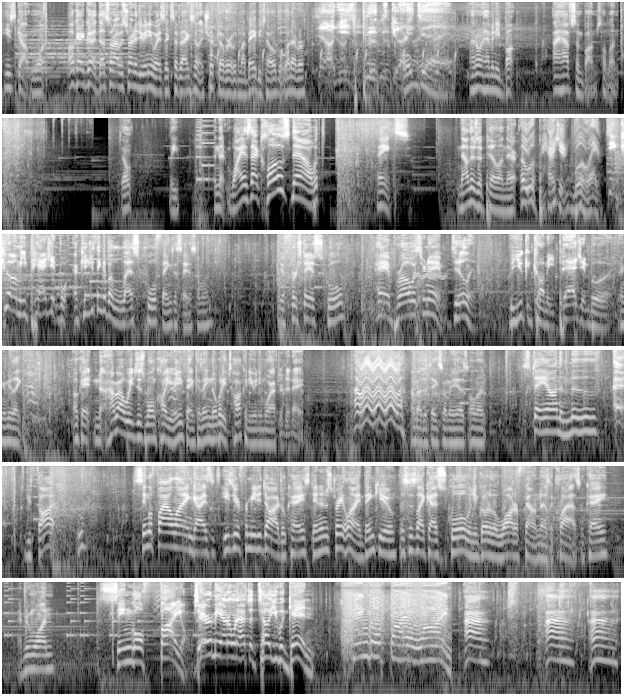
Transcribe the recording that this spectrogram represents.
he's got one. Okay, good. That's what I was trying to do anyways, except I accidentally tripped over it with my baby toe, but whatever. Oh, this brute's gonna die. I don't have any bomb. I have some bombs. Hold on. Don't leave. And then, why is that closed now? What? the- Thanks. Now there's a pill in there. Oh, a pageant boy. They call me pageant boy. Uh, Could you think of a less cool thing to say to someone? Your first day of school? Hey, bro, what's your name? Dylan. But you can call me pageant boy. They're gonna be like, okay, no, how about we just won't call you anything because ain't nobody talking to you anymore after today. I'm about to take so many hits. Hold on. Stay on the move. Eh, You thought? Ooh. Single file line, guys. It's easier for me to dodge, okay? Stand in a straight line. Thank you. This is like at school when you go to the water fountain as a class, okay? Everyone, single file. Jeremy, I don't want to have to tell you again. Single file line. Ah, ah, ah.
